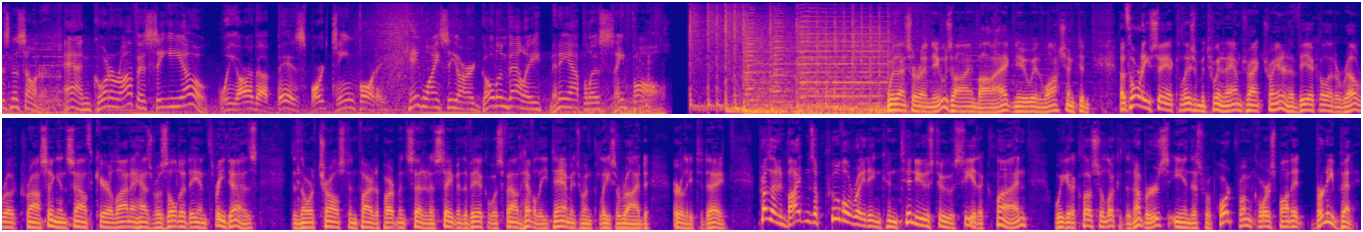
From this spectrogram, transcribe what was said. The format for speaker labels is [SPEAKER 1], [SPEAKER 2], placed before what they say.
[SPEAKER 1] Business owner and corner office CEO.
[SPEAKER 2] We are the Biz 1440.
[SPEAKER 1] KYCR Golden Valley, Minneapolis, St. Paul.
[SPEAKER 3] With SRN News, I'm Bob Agnew in Washington. Authorities say a collision between an Amtrak train and a vehicle at a railroad crossing in South Carolina has resulted in three deaths. The North Charleston Fire Department said in a statement the vehicle was found heavily damaged when police arrived early today. President Biden's approval rating continues to see a decline. We get a closer look at the numbers in this report from correspondent Bernie Bennett.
